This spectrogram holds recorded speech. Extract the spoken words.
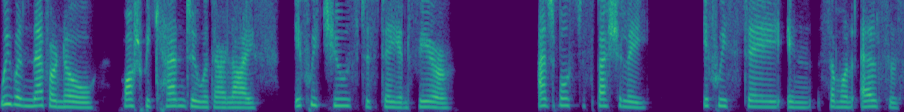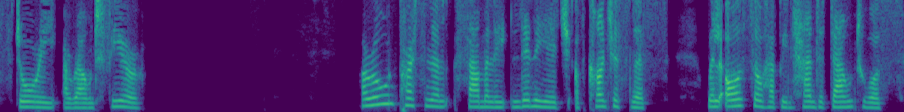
We will never know what we can do with our life if we choose to stay in fear, and most especially if we stay in someone else's story around fear. Our own personal family lineage of consciousness will also have been handed down to us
